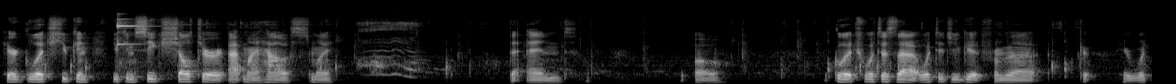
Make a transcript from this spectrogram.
Here, glitch. You can you can seek shelter at my house. My the end. Oh, glitch. What is that? What did you get from that? Here, what?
